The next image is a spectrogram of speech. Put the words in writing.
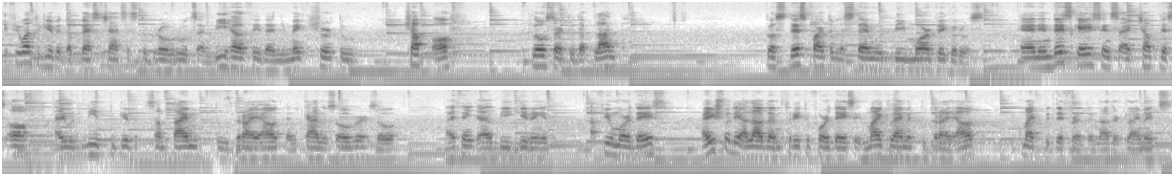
If you want to give it the best chances to grow roots and be healthy, then you make sure to chop off closer to the plant because this part of the stem would be more vigorous. And in this case, since I chopped this off, I would need to give it some time to dry out and callus over. So I think I'll be giving it a few more days. I usually allow them 3 to 4 days in my climate to dry out. It might be different in other climates.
